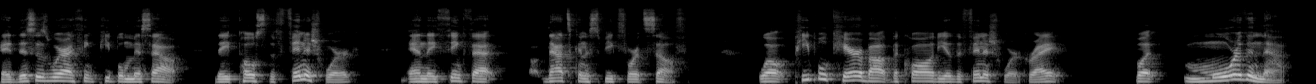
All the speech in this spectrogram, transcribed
Okay, this is where I think people miss out. They post the finished work and they think that that's going to speak for itself. Well, people care about the quality of the finished work, right? But more than that,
